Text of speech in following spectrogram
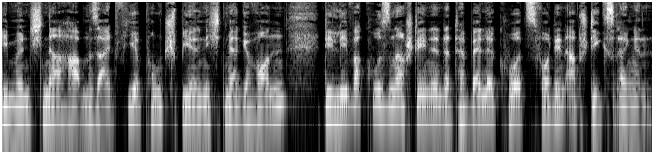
Die Münchner haben seit vier Punktspielen nicht mehr gewonnen. Die Leverkusener stehen in der Tabelle kurz vor den Abstiegsrängen.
